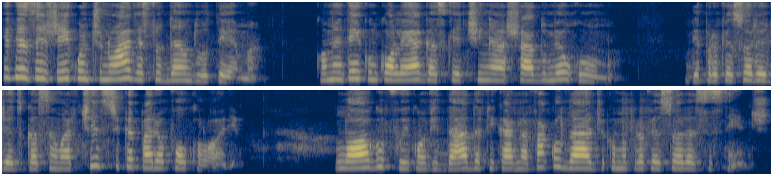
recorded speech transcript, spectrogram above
e desejei continuar estudando o tema. Comentei com colegas que tinha achado o meu rumo de professora de educação artística para o folclore. Logo fui convidada a ficar na faculdade como professora assistente.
